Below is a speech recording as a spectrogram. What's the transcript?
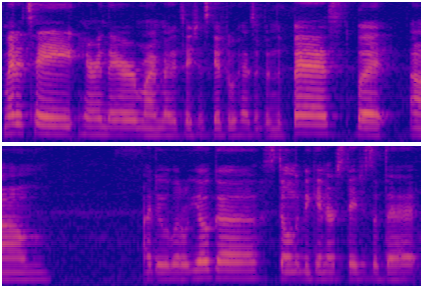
meditate here and there. My meditation schedule hasn't been the best, but um, I do a little yoga. Still in the beginner stages of that.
